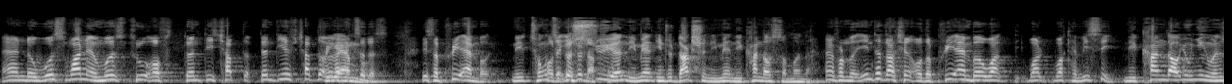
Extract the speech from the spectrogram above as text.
And the verse 1 and verse 2 of 20 chapter, 20th chapter of Preamble. Exodus is a preamble. 你从 Or 这 the 个 introduction. 序言里面 （introduction） 里面，你看到什么呢？ And from the introduction or the preamble, what, what, what can we see? 你看到用英文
